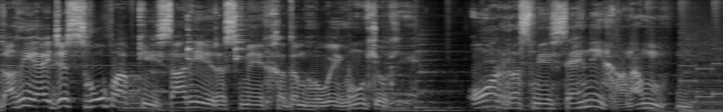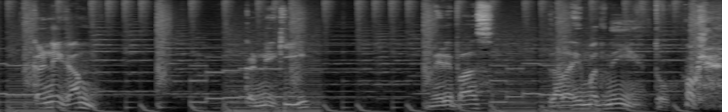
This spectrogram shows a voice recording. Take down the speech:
दादी आई जस्ट होप आपकी सारी रस्में खत्म हो गई हूँ क्योंकि और रस्में सहने का ना करने का करने की मेरे पास ज़्यादा हिम्मत नहीं है तो। ओके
